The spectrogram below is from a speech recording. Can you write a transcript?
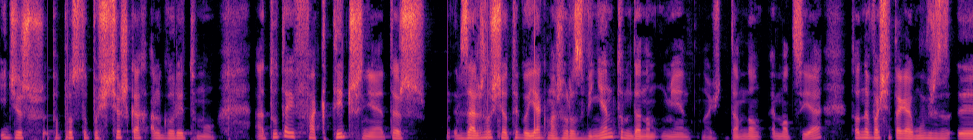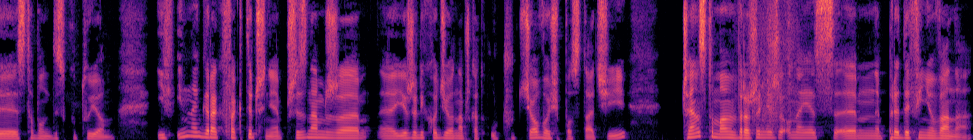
idziesz po prostu po ścieżkach algorytmu. A tutaj faktycznie też w zależności od tego, jak masz rozwiniętą daną umiejętność, daną emocję, to one właśnie tak jak mówisz, z, y, z tobą dyskutują. I w innych grach faktycznie przyznam, że e, jeżeli chodzi o na przykład uczuciowość postaci, często mamy wrażenie, że ona jest predefiniowana,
